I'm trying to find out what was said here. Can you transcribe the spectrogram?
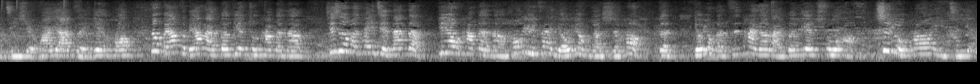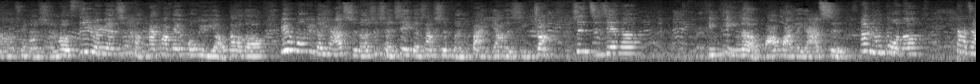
以及雪花鸭嘴燕鸥，那我们要怎么样来分辨出它们呢？其实我们可以简单的利用它们呢红鱼在游泳的时候的游泳的姿态呢来分辨出啊赤土红以及啊犬的时候，C 人员是很害怕被红鱼咬到的哦，因为红鱼的牙齿呢是呈现一个像是门板一样的形状，是直接呢平平的滑滑的牙齿。那如果呢？大家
